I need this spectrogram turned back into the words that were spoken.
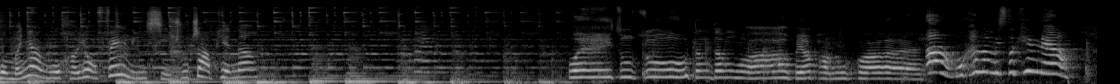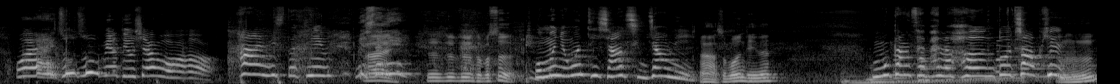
我们要如何用菲林洗出照片呢？喂，猪猪，等等我，不要跑那么快。啊，我看到 Mr. Kim 了。喂，猪猪，不要丢下我。Hi，Mr. Kim。Mr. Kim，这这这什么事？我们有问题想要请教你。啊，什么问题呢？我们刚才拍了很多照片。嗯。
